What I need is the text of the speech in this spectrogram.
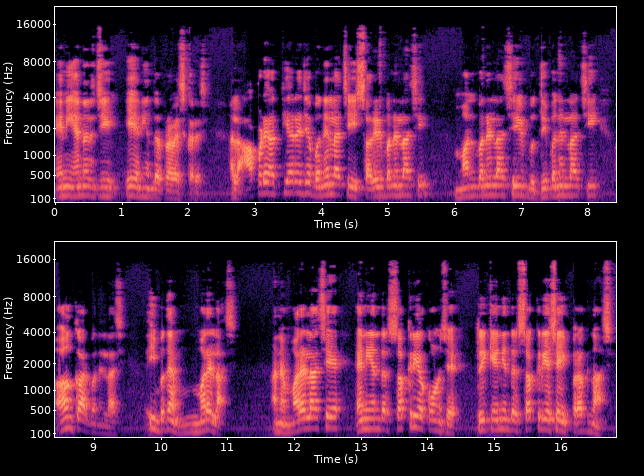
એની એનર્જી એ એની અંદર પ્રવેશ કરે છે. એટલે આપણે અત્યારે જે બનેલા છીએ શરીર બનેલા છીએ, મન બનેલા છીએ, બુદ્ધિ બનેલા છીએ, અહંકાર બનેલા છે એ બધા મરેલા છે. અને મરેલા છે, એની અંદર સક્રિય કોણ છે? તો એ કે એની અંદર સક્રિય છે એ પ્રજ્ઞા છે.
